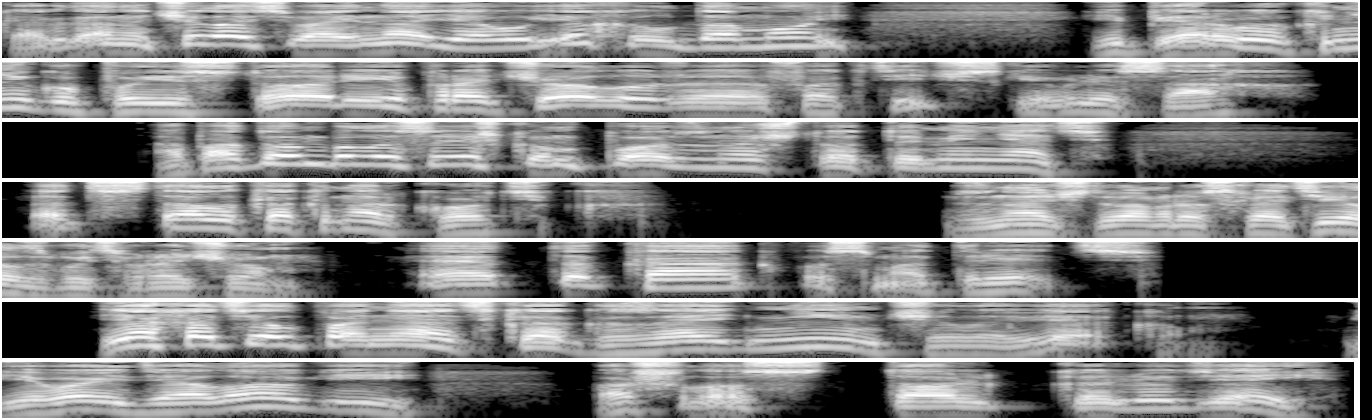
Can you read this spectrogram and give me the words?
Когда началась война, я уехал домой и первую книгу по истории прочел уже фактически в лесах. А потом было слишком поздно что-то менять. Это стало как наркотик. Значит, вам расхотелось быть врачом? Это как посмотреть. Я хотел понять, как за одним человеком, его идеологией, пошло столько людей.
